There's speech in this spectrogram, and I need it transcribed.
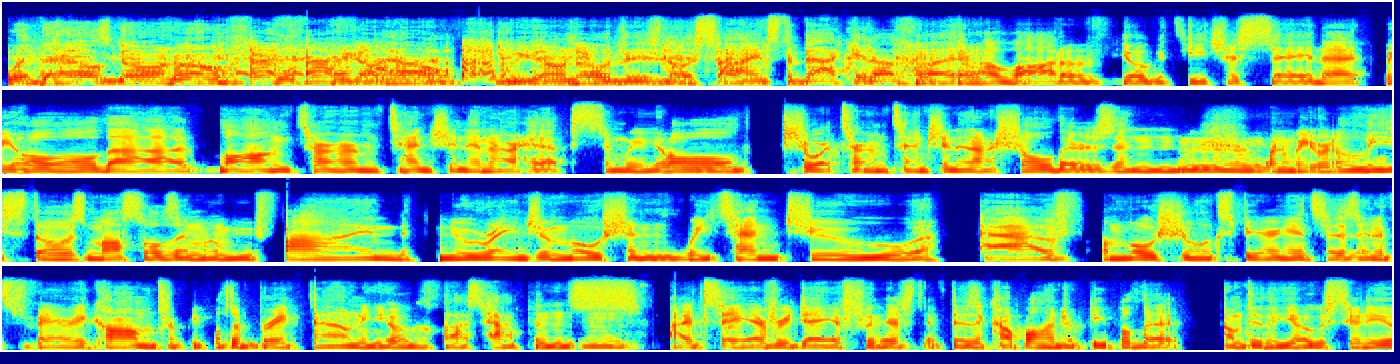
what the hell's going on? we don't know. We don't know. There's no science to back it up, but a lot of yoga teachers say that we hold uh, long-term tension in our hips and we hold short term tension in our shoulders. And Mm. when we release those muscles and when we find new range of motion, we tend to have emotional experiences. And it's very common for people to break down in yoga class happens, Mm. I'd say every day. If there's, if there's a couple hundred people that come to the yoga studio,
